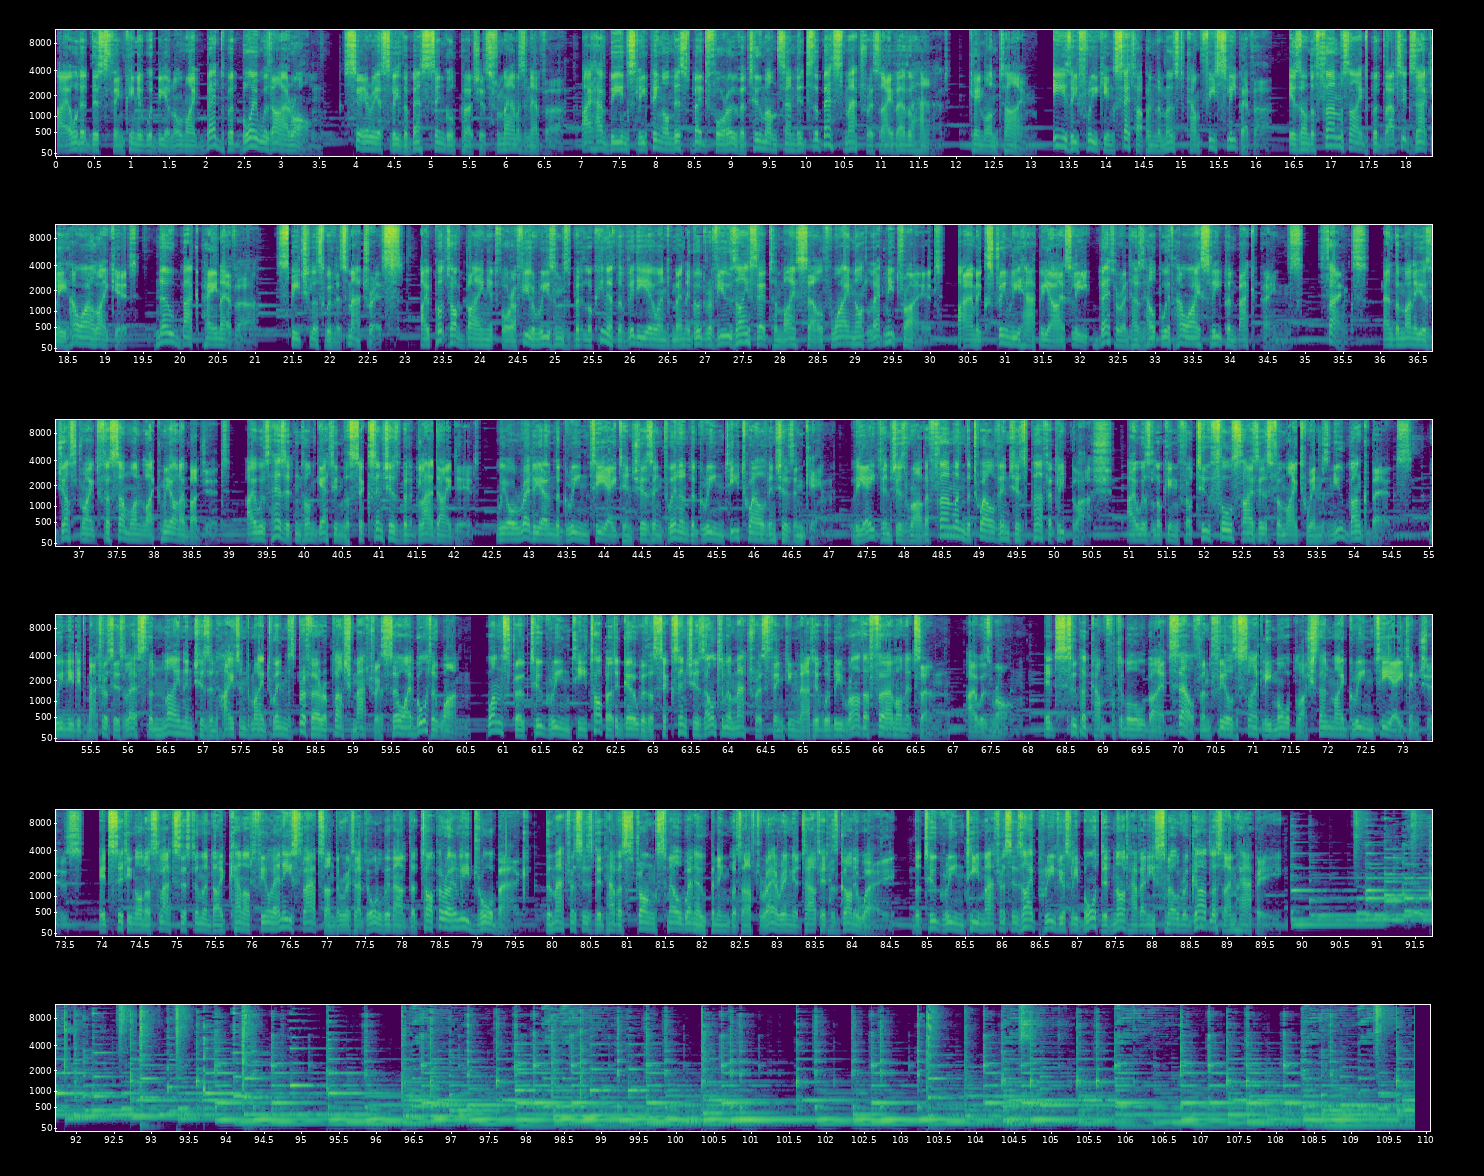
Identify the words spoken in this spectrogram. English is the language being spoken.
I ordered this thinking it would be an alright bed but boy was I wrong. Seriously the best single purchase from Amazon ever. I have been sleeping on this bed for over 2 months and it's the best mattress I've ever had. Came on time. Easy freaking setup and the most comfy sleep ever. Is on the firm side but that's exactly how I like it. No back pain ever. Speechless with this mattress. I put off buying it for a few reasons but looking at the video and many good reviews I said to myself why not let me try it. I am extremely happy I sleep better and has helped with how I sleep and back pains. Thanks. And the money is just right for someone like me on a budget. I was hesitant on getting the 6 inches but glad I did. We already own the green tea 8 inches in twin and the green tea 12 inches in king. The 8 inches rather firm and the 12 inches perfectly plush. I was looking for two full sizes for my twins new bunk beds. We needed mattresses less than 9 inches in height and my twins prefer a plush mattress so I bought a 1, 1 stroke 2 green tea topper to go with a 6 inches Ultima mattress thinking that it would be rather firm on its own. I was wrong. It's super comfortable all by itself and feels slightly more plush than my green tea 8 inches. It's sitting on a slat system and I cannot feel any slats under it at all without the topper only drawback. The mattresses did have a strong smell when opening but after airing it out it has gone away. The two green tea mattresses I previously bought did not have any smell regardless I'm happy.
